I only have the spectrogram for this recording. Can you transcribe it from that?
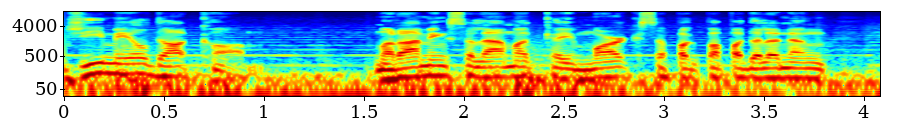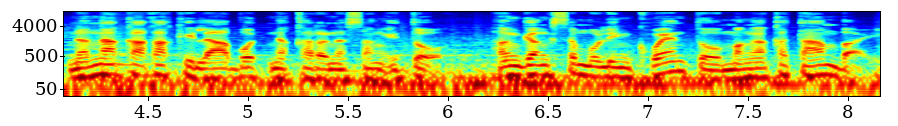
gmail.com. Maraming salamat kay Mark sa pagpapadala ng na nakakakilabot na karanasang ito. Hanggang sa muling kwento mga katambay.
